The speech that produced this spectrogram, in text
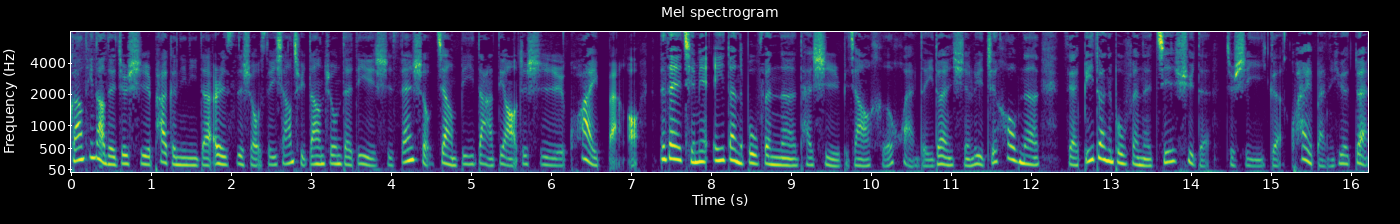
刚刚听到的就是帕格尼尼的二十四首随想曲当中的第十三首降 B 大调，这是快板哦。那在前面 A 段的部分呢，它是比较和缓的一段旋律，之后呢，在 B 段的部分呢，接续的就是一个快板的乐段。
